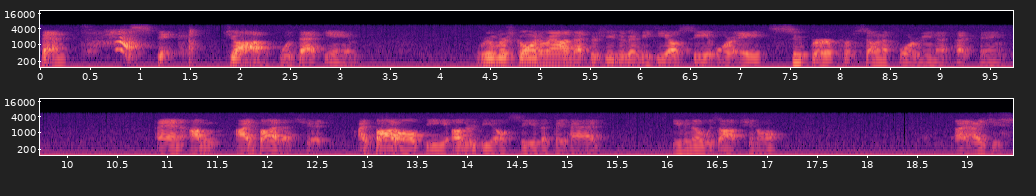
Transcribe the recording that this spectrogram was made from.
fantastic job with that game. Rumors going around that there's either going to be DLC or a Super Persona 4 Arena type thing. And I'm, I'd buy that shit. I bought all the other DLC that they had, even though it was optional. I, I just,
